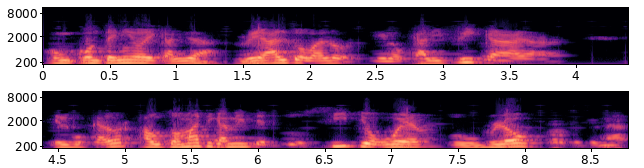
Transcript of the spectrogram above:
con contenido de calidad, de alto valor, que lo califica el buscador, automáticamente tu sitio web, tu blog profesional,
